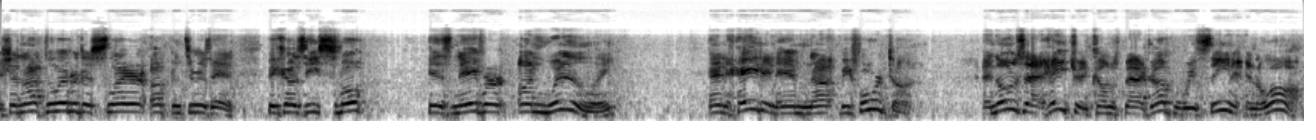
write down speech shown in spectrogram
They shall not deliver the slayer up into his hand, because he smote his neighbor unwittingly and hated him not before time. And notice that hatred comes back up, and we've seen it in the law.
